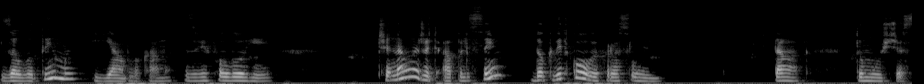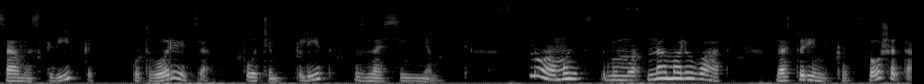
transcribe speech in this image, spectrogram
золотими яблуками з міфології. Чи належить апельсин до квіткових рослин? Так, тому що саме з квітки утворюється потім плід з насінням. Ну а ми спробуємо намалювати на сторінки зошита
